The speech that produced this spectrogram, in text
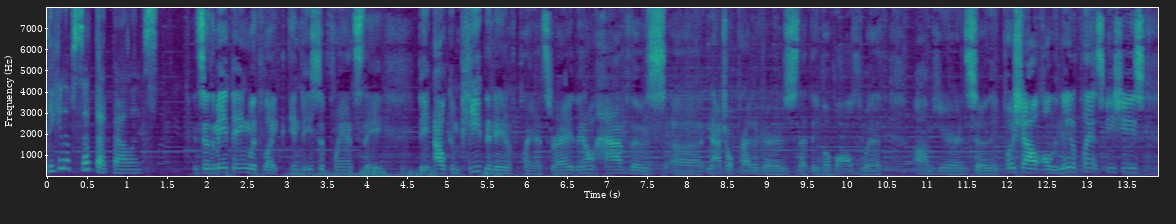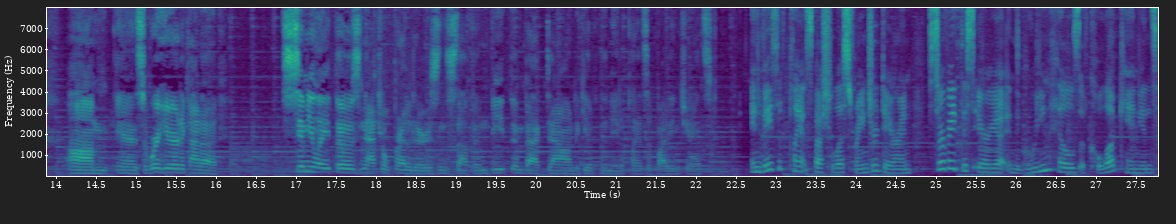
they can upset that balance. And so the main thing with like invasive plants, they they outcompete the native plants, right? They don't have those uh, natural predators that they've evolved with um, here, and so they push out all the native plant species. Um, and so we're here to kind of simulate those natural predators and stuff and beat them back down to give the native plants a fighting chance. Invasive plant specialist Ranger Darren surveyed this area in the green hills of Kolob Canyons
